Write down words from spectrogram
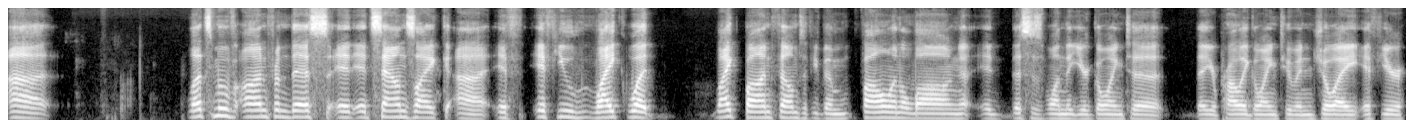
uh, let's move on from this. It, it sounds like uh, if if you like what like Bond films, if you've been following along, it, this is one that you're going to that you're probably going to enjoy. If you're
